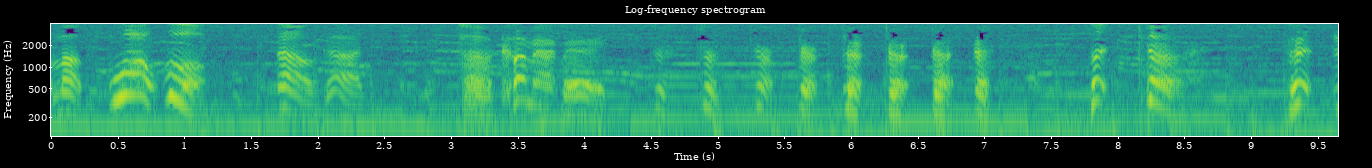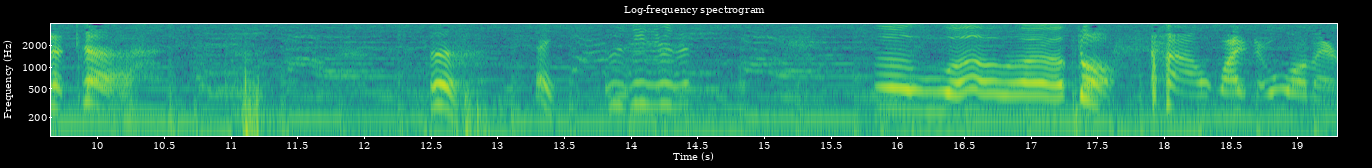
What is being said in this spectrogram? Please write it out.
I'm up. Whoa! Oh, God. Uh, come at me! Hey, it was easier than... Oh, whoa, uh, oh, ow, why is there a wall there?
